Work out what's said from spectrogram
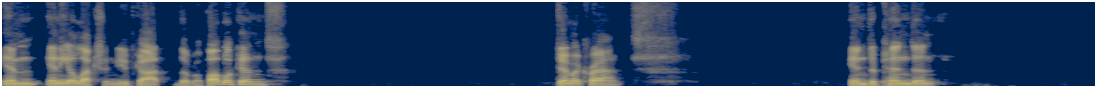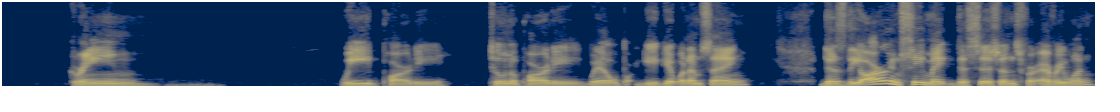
in any election? You've got the Republicans, Democrats, Independent, Green, Weed Party, Tuna Party, Whale. You get what I'm saying? Does the RNC make decisions for everyone?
